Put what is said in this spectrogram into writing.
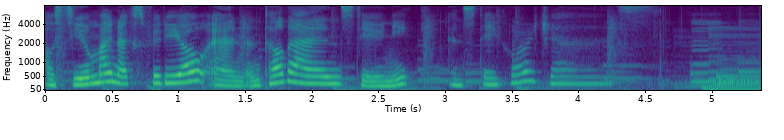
I'll see you in my next video and until then, stay unique and stay gorgeous. Thank you.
